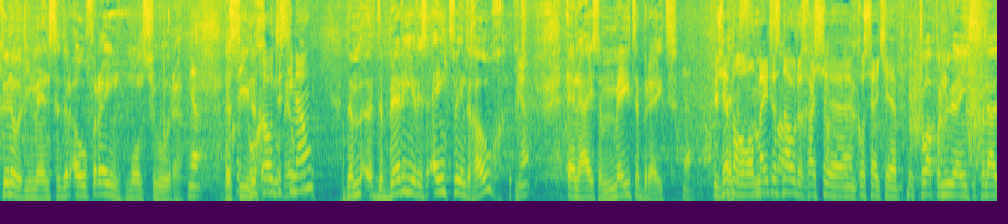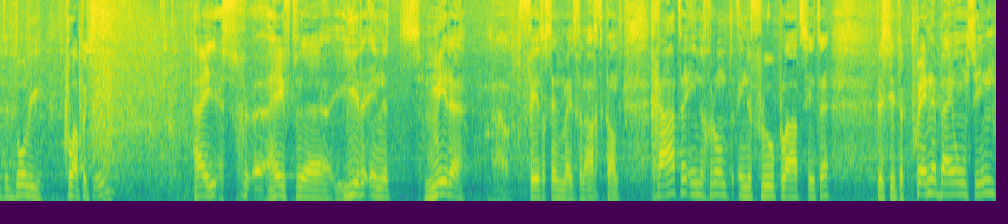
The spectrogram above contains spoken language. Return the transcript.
kunnen we die mensen er overheen monturen. Ja. Hoe groot is die nou? De, de barrier is 1,20 hoog. Ja. En hij is een meter breed. Ja. Dus je hebt nogal wat meters nodig als je een concertje hebt. Ik klap er nu eentje vanuit de dolly klap ik in. Hij eh, heeft eh, hier in het midden, nou, 40 centimeter van de achterkant... gaten in de grond, in de vloerplaat zitten. Er zitten pennen bij ons in,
